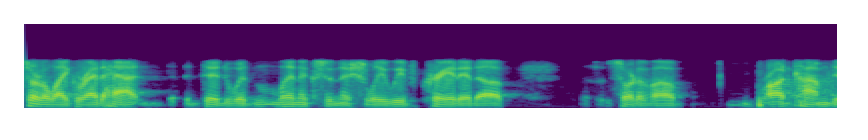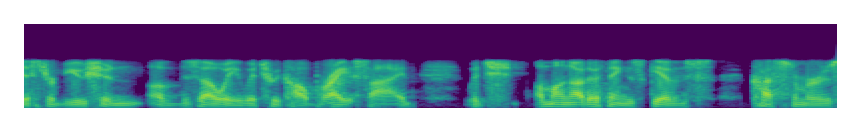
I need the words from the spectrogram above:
sort of like Red Hat did with Linux initially. We've created a sort of a Broadcom distribution of Zowe, which we call Brightside, which among other things gives customers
